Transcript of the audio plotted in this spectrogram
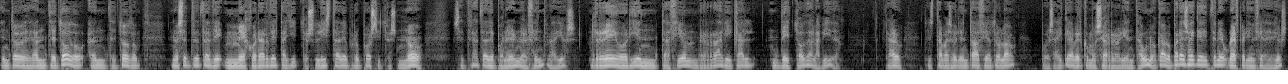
Entonces, ante todo, ante todo, no se trata de mejorar detallitos, lista de propósitos, no, se trata de poner en el centro a Dios, reorientación radical de toda la vida. Claro, si estabas orientado hacia otro lado, pues hay que ver cómo se reorienta uno. Claro, para eso hay que tener una experiencia de Dios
